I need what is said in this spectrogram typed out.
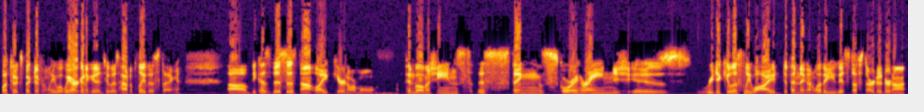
what to expect differently. What we are going to get into is how to play this thing, um, because this is not like your normal pinball machines. This thing's scoring range is ridiculously wide, depending on whether you get stuff started or not.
